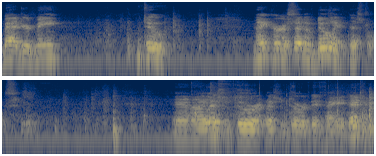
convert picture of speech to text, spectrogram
badgered me to make her a set of dueling pistols. And I listened to her and listened to her and didn't pay any attention.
